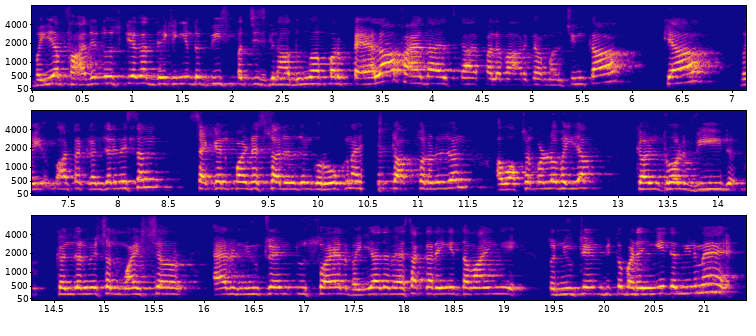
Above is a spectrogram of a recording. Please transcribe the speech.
भैया, फ़ायदे तो इसके अगर देखेंगे तो 20-25 गिना दूँगा, पर पहला फ़ायदा इसका है पलवार का मल्चिंग का। क्या? भाई वाटर कंजर्वेशन सेकंड पॉइंट है सॉइल इरोजन को रोकना स्टॉप सॉइल इरोजन अब ऑप्शन पढ़ लो भैया। Control weed conservation moisture add nutrient to soil भैया, जब ऐसा करेंगे, दबाएँगे तो न्यूट्रिएंट भी तो बढ़ेंगे ज़मीन में।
